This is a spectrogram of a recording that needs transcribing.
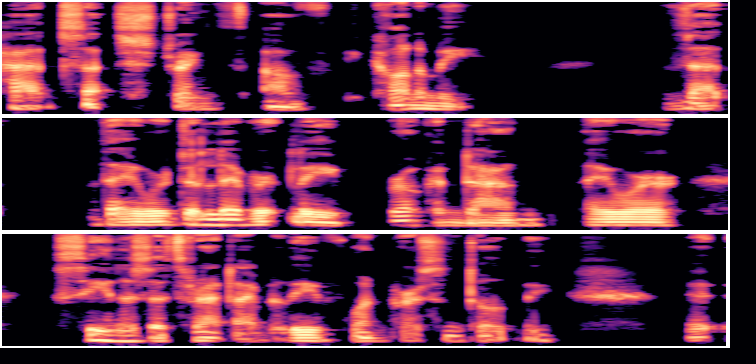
had such strength of economy that they were deliberately broken down. They were seen as a threat, I believe one person told me. It,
